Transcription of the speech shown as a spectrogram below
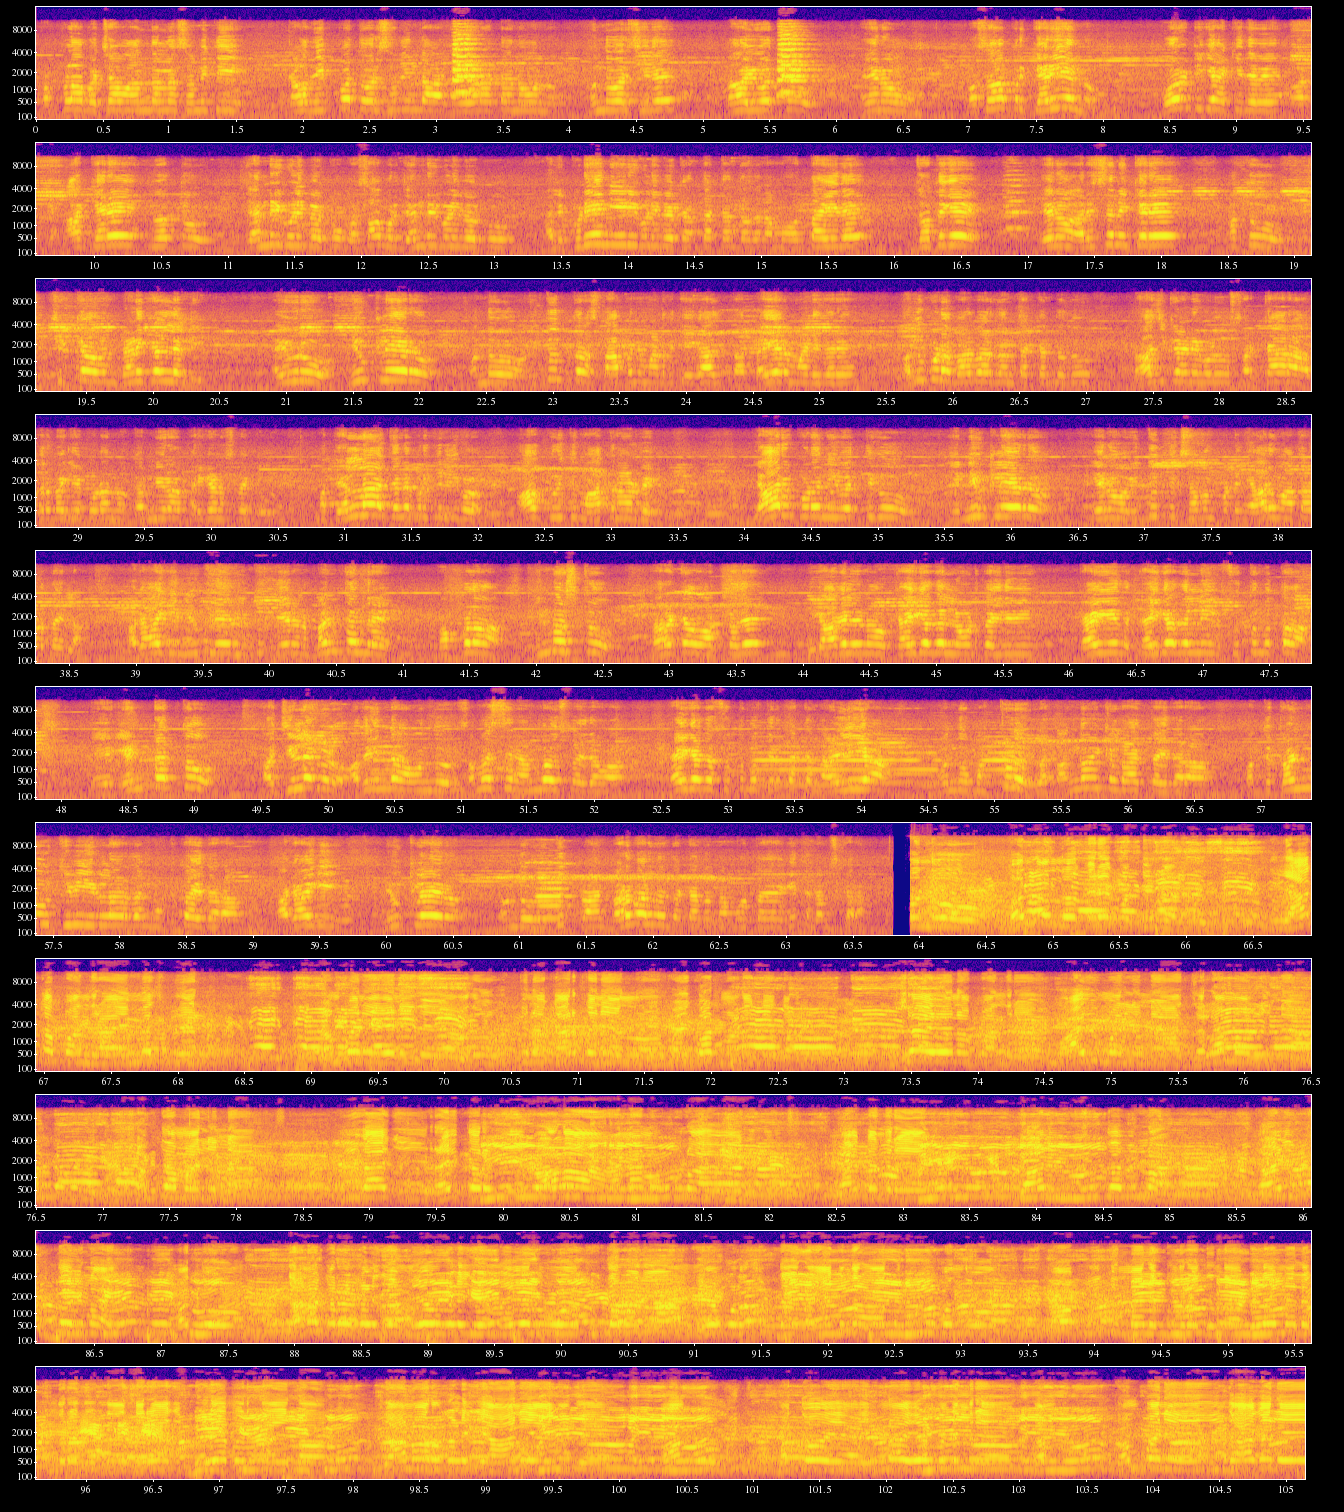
ಕೊಪ್ಪಳ ಬಚಾವ್ ಆಂದೋಲನ ಸಮಿತಿ ಕಳೆದ ಇಪ್ಪತ್ತು ವರ್ಷದಿಂದ ಈ ಹೋರಾಟವನ್ನು ಮುಂದುವರಿಸಿದೆ. ನಾವು ಇವತ್ತು ಏನು ಹೊಸಾಪುರ ಕೆರೆಯನ್ನು ಕೋರ್ಟಿಗೆ ಹಾಕಿದ್ದೇವೆ. ಆ ಕೆರೆ ಇವತ್ತು ಜನರಿಗೆ ಉಳಿಬೇಕು, ಹೊಸಾಪುರ ಜನರಿಗೆ ಉಳಿಬೇಕು, ಅಲ್ಲಿ ಕುಡಿಯೋ ನೀರಿಗೆ ಉಳಿಬೇಕು ಅಂತಕ್ಕಂಥದ್ದು ನಮ್ಮ ಒತ್ತಾಯ ಇದೆ. ಜೊತೆಗೆ ಏನು ಅರಿಸನ ಕೆರೆ ಮತ್ತು ಚಿಕ್ಕ ಒಂದು ಗಣಕಲ್ಲಲ್ಲಿ ಇವರು ನ್ಯೂಕ್ಲಿಯರ್ ಒಂದು ವಿದ್ಯುತ್ ಸ್ಥಾಪನೆ ಮಾಡೋದಕ್ಕೆ ಈಗ ತಯಾರು ಮಾಡಿದ್ದಾರೆ. ಅದು ಕೂಡ ಬರಬಾರ್ದು ಅಂತಕ್ಕಂಥದ್ದು. ರಾಜಕಾರಣಿಗಳು, ಸರ್ಕಾರ ಅದರ ಬಗ್ಗೆ ಕೂಡ ಗಂಭೀರವಾಗಿ ಪರಿಗಣಿಸಬೇಕು. ಮತ್ತು ಎಲ್ಲ ಜನಪ್ರತಿನಿಧಿಗಳು ಆ ಕುರಿತು ಮಾತನಾಡಬೇಕು. ಯಾರು ಕೂಡ ನೀವತ್ತಿಗೂ ಈ ನ್ಯೂಕ್ಲಿಯರ್ ಏನು ವಿದ್ಯುತ್ಗೆ ಸಂಬಂಧಪಟ್ಟ ಯಾರು ಮಾತಾಡ್ತಾ ಇಲ್ಲ. ಹಾಗಾಗಿ ನ್ಯೂಕ್ಲಿಯರ್ ವಿದ್ಯುತ್ ಏನೇನು ಬಂತಂದರೆ ಕೊಪ್ಪಳ ಇನ್ನಷ್ಟು ನರಕವಾಗ್ತದೆ. ಈಗಾಗಲೇ ನಾವು ಕೈಗದಲ್ಲಿ ನೋಡ್ತಾ ಇದ್ದೀವಿ. ಕೈಗ, ಕೈಗದಲ್ಲಿ ಸುತ್ತಮುತ್ತ ಎಂಟತ್ತು ಜಿಲ್ಲೆಗಳು ಅದರಿಂದ ಒಂದು ಸಮಸ್ಯೆನ ಅನುಭವಿಸ್ತಾ ಇದ್ದಾವೆ. ಕೈಗದ ಸುತ್ತಮುತ್ತ ಇರತಕ್ಕಂಥ ಹಳ್ಳಿಯ ಒಂದು ಮಕ್ಕಳು ಇವತ್ತು ಅಂಗವಿಕಲರಾಗ್ತಾ ಇದ್ದಾರಾ? ಮತ್ತು ಕಣ್ಣು ಕಿವಿ ಇರಲಾರ್ದಂಗೆ ಮುಟ್ತಾ ಇದ್ದಾರಾ? ಹಾಗಾಗಿ ನ್ಯೂಕ್ಲಿಯರ್ ಒಂದು ವಿದ್ಯುತ್ ಪ್ಲಾಂಟ್ ಬರಬಾರ್ದು ಅಂತಕ್ಕಂಥ ನಮ್ಮ ಒತ್ತಾಯ ನಮಸ್ಕಾರ. ಒಂದು ಬಂದೊಂದು ಕರೆ ಕೊಟ್ಟಿದ್ದಾರೆ ಯಾಕಪ್ಪ ಅಂದ್ರೆ M S P L company ಏನಿದೆ ಅದು ಉಪ್ಪಿನ ಕಾರ್ಖಾನೆಯನ್ನು ಬೈಕಾಟ್ ಮಾಡೋಕ್ಕೆ ವಿಷಯ ಏನಪ್ಪ ಅಂದರೆ ವಾಯು ಮಾಲಿನ್ಯ ಜಲ ಮಾಲಿನ್ಯ ಶಬ್ದ ಮಾಲಿನ್ಯ. ಹೀಗಾಗಿ ರೈತರಿಗೆ ಬಹಳ ಯಾಕಂದರೆ ಗಾಳಿ ಶುದ್ಧವಿಲ್ಲ ಗಾಳಿ ಶುದ್ಧವಿಲ್ಲ ಮತ್ತು ದನಕರುಗಳಿಗೆ ಮೇವುಗಳಿಗೆ ಮೇಯಲು ಶುದ್ಧವಾದ ಮೇವುಗಳು ಸಿಗ್ತಾ ಇಲ್ಲ ಯಾಕಂದ್ರೆ ಧೂಳು ಬಂದು ಪೀಕಿನ ಮೇಲೆ ಕುಂದಿರೋದ್ರಿಂದ ಬೆಳೆ ಮೇಲೆ ಕುಂದಿರೋದ್ರಿಂದ ಸರಿಯಾಗಿ ಬೆಳೆ ಬರ್ತಾ ಇಲ್ಲ. ಜಾನುವಾರುಗಳಿಗೆ ಹಾನಿಯಾಗಿದೆ. ಹಾಗೂ ಮತ್ತು ಇನ್ನೂ ಹೇಳ್ಬೇಕಂದ್ರೆ ಕಂಪನಿ ಈಗಾಗಲೇ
